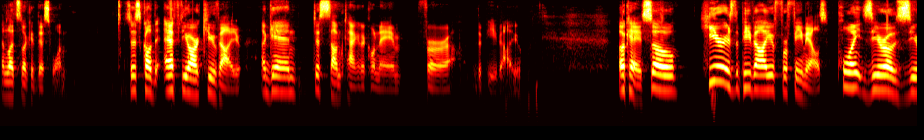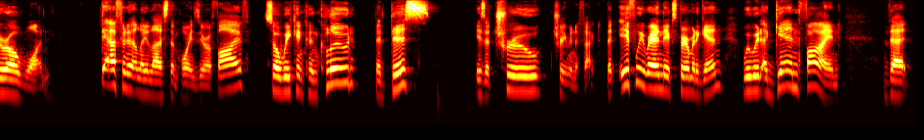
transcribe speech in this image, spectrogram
and let's look at this one. So it's called the FDR q-value. Again, just some technical name for the p-value. Okay, so here is the p-value for females, 0.001. Definitely less than 0.05. So we can conclude that this is a true treatment effect. That if we ran the experiment again, we would again find that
